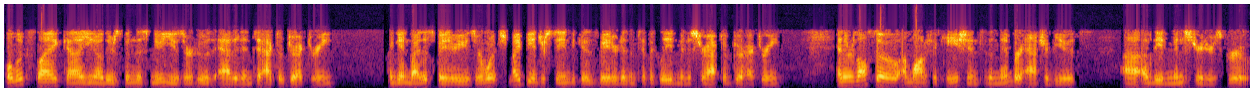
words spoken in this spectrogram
well, looks like, uh, you know, there's been this new user who was added into Active Directory, again by this Vader user, which might be interesting because Vader doesn't typically administer Active Directory. And there's also a modification to the member attributes uh, of the administrators group.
